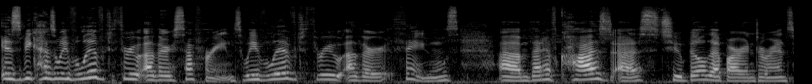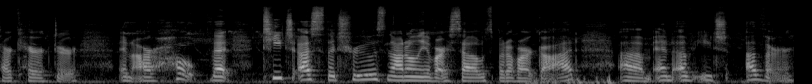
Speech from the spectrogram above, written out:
is because we've lived through other sufferings. We've lived through other things um, that have caused us to build up our endurance, our character, and our hope that teach us the truths not only of ourselves but of our God um, and of each other.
